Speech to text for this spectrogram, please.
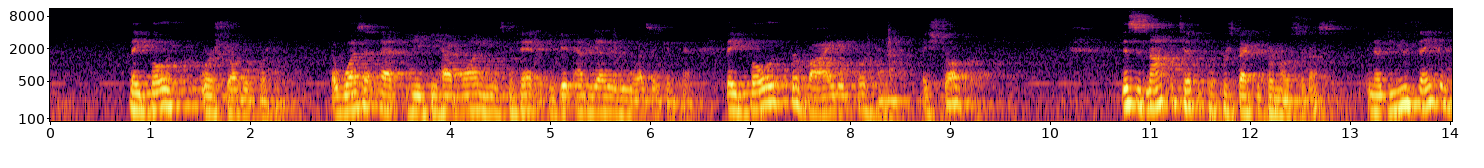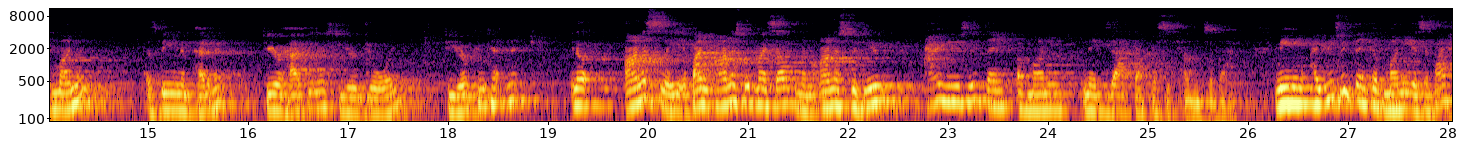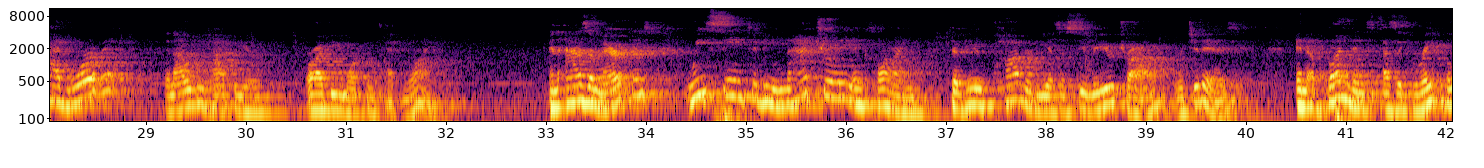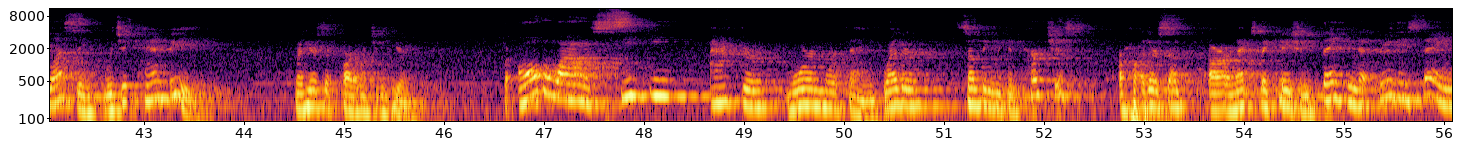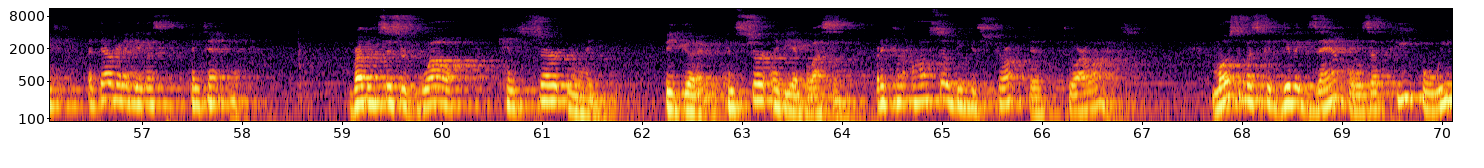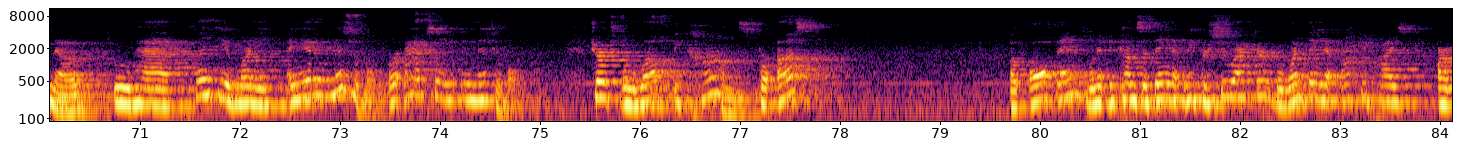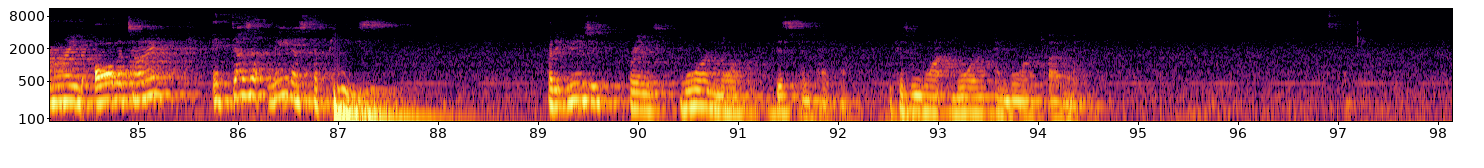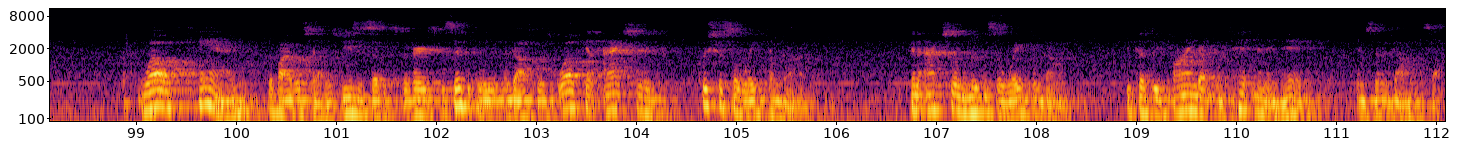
They both were a struggle for him. It wasn't that if he had one, he was content. If he didn't have the other, he wasn't content. They both provided for him a struggle. This is not the typical perspective for most of us. You know, do you think of money as being an impediment to your happiness, to your joy, to your contentment? You know, honestly, if I'm honest with myself and I'm honest with you, I usually think of money in the exact opposite terms of that. Meaning, I usually think of money as if I had more of it, then I would be happier or I'd be more content in life. And as Americans, we seem to be naturally inclined to view poverty as a severe trial, which it is, and abundance as a great blessing, which it can be. But here's the part I want you to hear. But all the while seeking after more and more things, whether something we can purchase or whether some our next vacation, thinking that through these things that they're going to give us contentment. Brothers and sisters, wealth can certainly be good, can certainly be a blessing, but it can also be destructive to our lives. Most of us could give examples of people we know who have plenty of money and yet are miserable or absolutely miserable. Church, when wealth becomes, for us, of all things, when it becomes the thing that we pursue after, the one thing that occupies our mind all the time, it doesn't lead us to peace. But it usually brings more and more discontentment because we want more and more of it. Wealth can, the Bible says, Jesus says it very specifically in the Gospels, wealth can actually push us away from God, can actually move us away from God because we find our contentment in it instead of God Himself.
